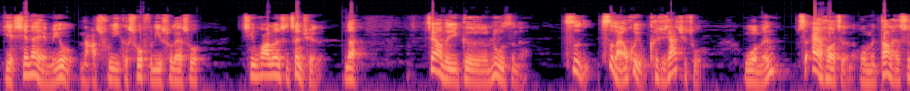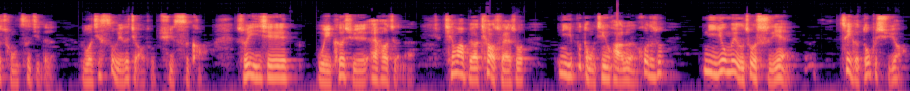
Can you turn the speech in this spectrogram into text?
也现在也没有拿出一个说服力出来说进化论是正确的。那这样的一个路子呢，自自然会有科学家去做。我们是爱好者呢，我们当然是从自己的逻辑思维的角度去思考。所以一些伪科学爱好者呢，千万不要跳出来说你不懂进化论，或者说你又没有做实验，这个都不需要。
